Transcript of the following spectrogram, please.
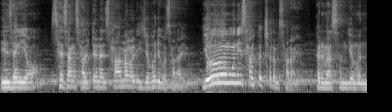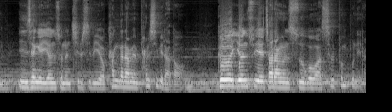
인생이요. 세상 살 때는 사망을 잊어버리고 살아요. 영원히 살 것처럼 살아요. 그러나 성경은 인생의 연수는 70이요. 강건하면 80이라도 그 연수의 자랑은 수고와 슬픔뿐이라.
